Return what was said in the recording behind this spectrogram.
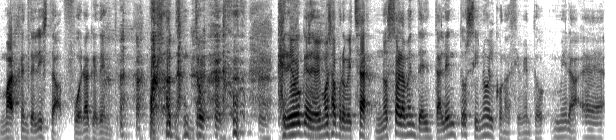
más gente lista fuera que dentro. Por lo tanto, creo que debemos aprovechar no solamente el talento, sino el conocimiento. Mira, eh,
